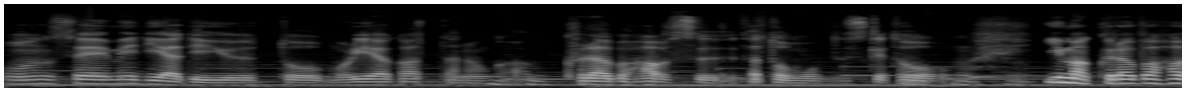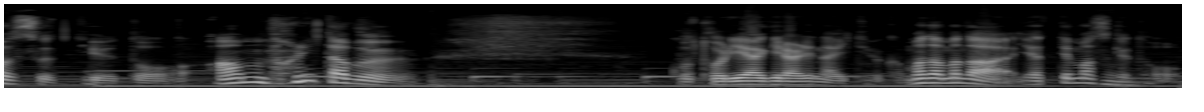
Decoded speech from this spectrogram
音声メディアで言うと盛り上がったのがうんクラブハウスだと思うんですけど、うんうんうん。今クラブハウスっていうと、あんまり多分、こう取り上げられないというか、まだまだやってますけど、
